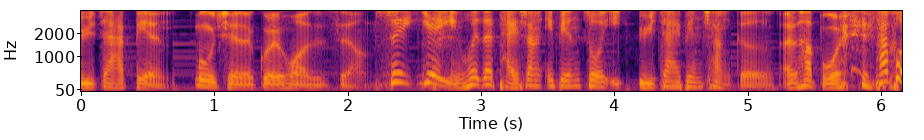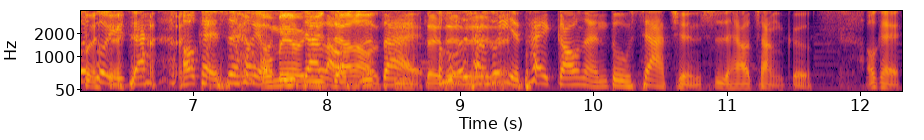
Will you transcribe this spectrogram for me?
瑜伽垫目前的规划是这样，所以夜影会在台上一边做瑜伽一边唱歌。哎，他不会，他不会做瑜伽。OK，是会有瑜伽老师在。我想说也太高难度，下犬式还要唱歌。OK，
